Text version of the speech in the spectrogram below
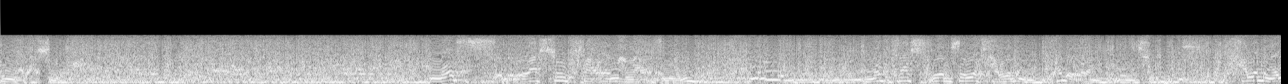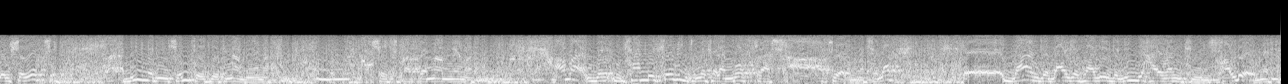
dinle bak şimdi. Most rush'ın sıfatlarını anlat bakayım bana most rush diye bir şey yok. Salladım mı? tabi salladım öyle bir şey yok ki. Bak bilmediğin şeyin keyfiyetini anlayamazsın. Şey sıfatlarını anlayamazsın ama de, sen deseydin ki mesela Mosras atıyorum mesela ee, daha önce belgeselde izlediğim bir hayvan isimmiş sallıyor mesela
